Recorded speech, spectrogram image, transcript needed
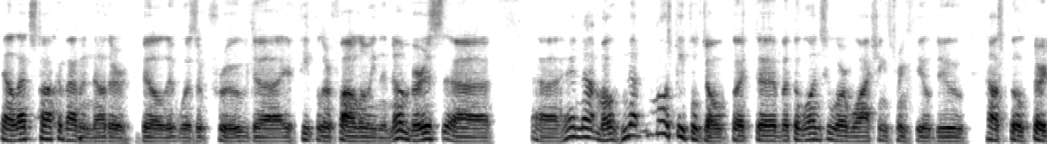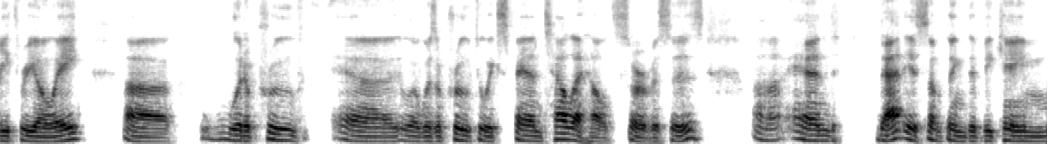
Now let's talk about another bill that was approved. Uh, if people are following the numbers, uh, uh, and not, mo- not, most people don't, but uh, but the ones who are watching Springfield do. House Bill 3308 uh, would approve uh, was approved to expand telehealth services, and that is something that became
